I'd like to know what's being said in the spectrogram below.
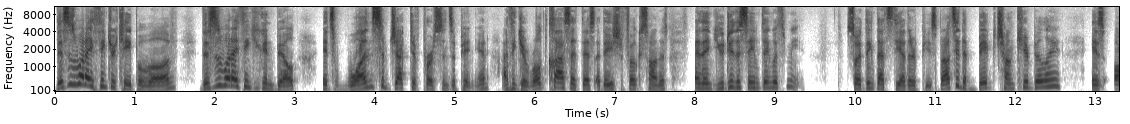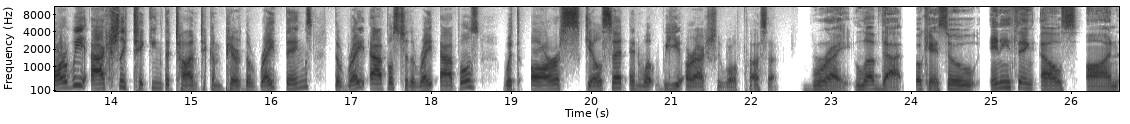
this is what I think you're capable of. This is what I think you can build. It's one subjective person's opinion. I think you're world class at this. I think you should focus on this. And then you do the same thing with me. So I think that's the other piece. But I'd say the big chunk here, Billy, is are we actually taking the time to compare the right things, the right apples to the right apples with our skill set and what we are actually world class at? Right. Love that. Okay. So anything else on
